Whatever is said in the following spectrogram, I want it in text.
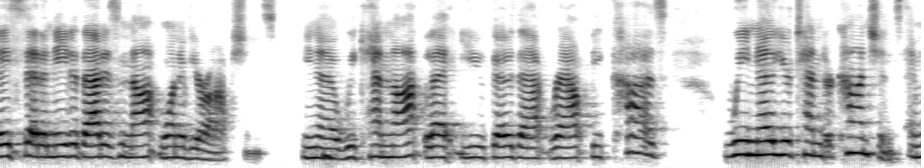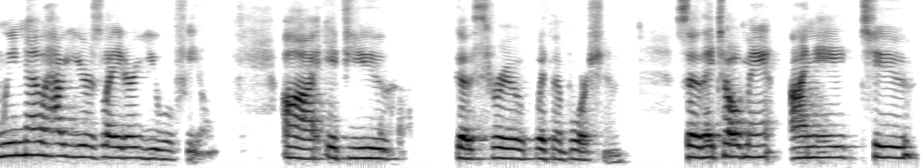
they said, Anita, that is not one of your options. You know, we cannot let you go that route because we know your tender conscience and we know how years later you will feel uh, if you go through with abortion. So they told me I need to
